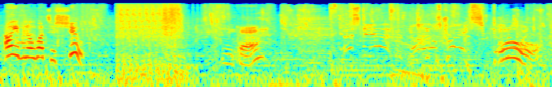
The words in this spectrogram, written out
I don't even know what to shoot. Okay. SDF! On those crates! Ooh.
